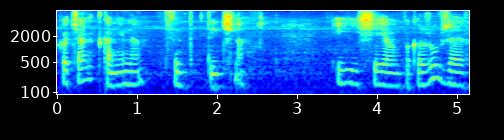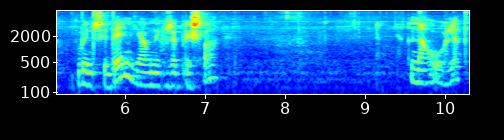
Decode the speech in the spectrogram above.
Хоча тканина синтетична. І ще я вам покажу вже в інший день, я в них вже прийшла на огляд.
